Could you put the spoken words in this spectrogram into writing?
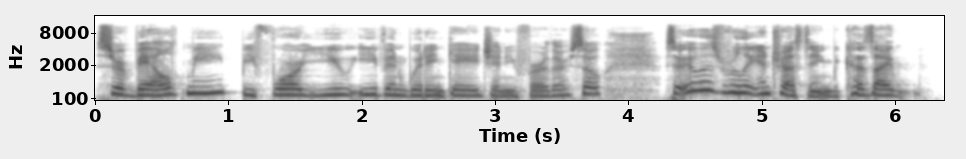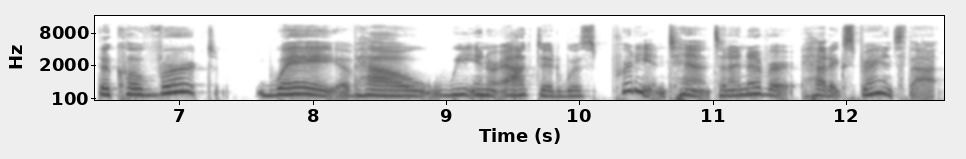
surveilled me before you even would engage any further. So, so it was really interesting because I, the covert way of how we interacted was pretty intense and I never had experienced that.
